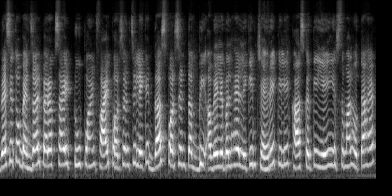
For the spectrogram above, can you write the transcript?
वैसे तो बेंजोल पेरोक्साइड 2.5 परसेंट से लेकर 10 परसेंट तक भी अवेलेबल है, लेकिन चेहरे के लिए खास करके यही इस्तेमाल होता है।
